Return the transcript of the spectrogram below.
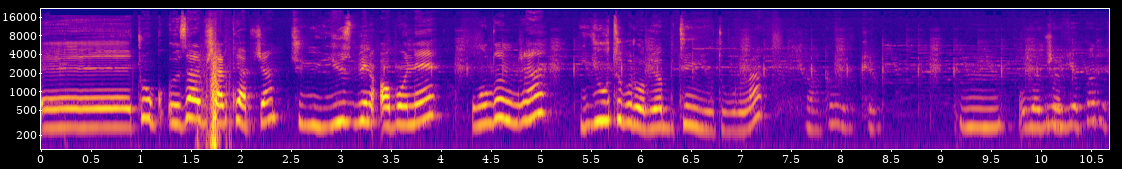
ee, çok özel bir şarkı yapacağım. Çünkü 100 bin abone olunca YouTuber oluyor bütün YouTuber'lar. şarkı mı yapacağım? Hmm, özel bir şarkı. Yaparız.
